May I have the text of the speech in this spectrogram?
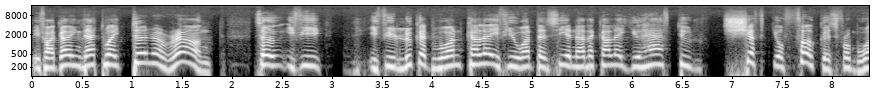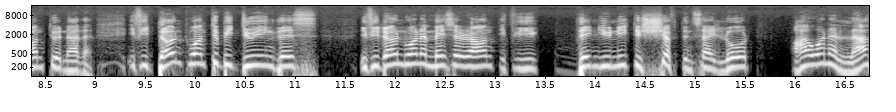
If I'm going that way, turn around. So if you if you look at one color, if you want to see another color, you have to shift your focus from one to another. If you don't want to be doing this, if you don't want to mess around, if you then you need to shift and say, Lord, I want to love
